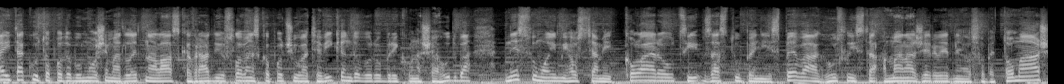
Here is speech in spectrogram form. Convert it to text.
Aj takúto podobu môže mať letná láska v Rádiu Slovensko. Počúvate víkendovú rubriku Naša hudba. Dnes sú mojimi hostiami Kolárovci v zastúpení spevák, huslista a manažer v jednej osobe Tomáš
